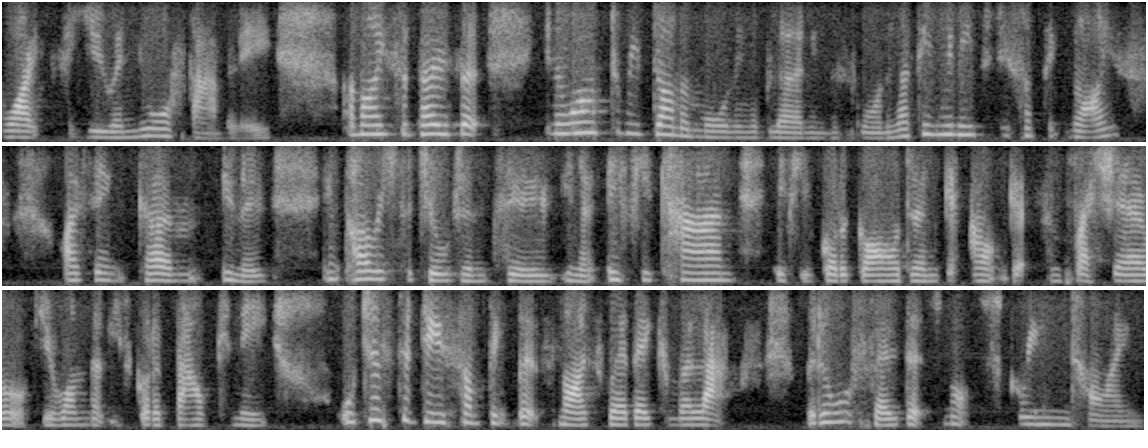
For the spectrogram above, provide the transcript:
right for you and your family. And I suppose that, you know, after we've done a morning of learning this morning, I think we need to do something nice. I think, um, you know, encourage the children to, you know, if you can, if you've got a garden, get out and get some fresh air, or if you're on that, you've got a balcony, or just to do something that's nice where they can relax, but also that's not screen time.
